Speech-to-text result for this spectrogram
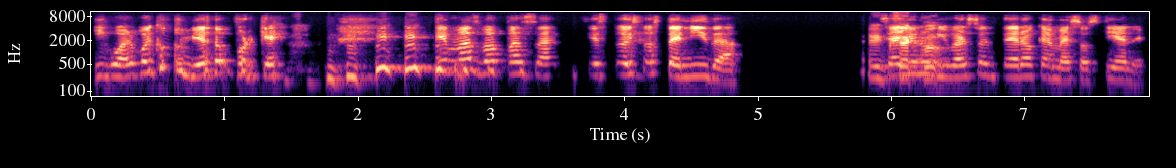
Igual voy con miedo porque ¿qué más va a pasar si estoy sostenida? Si hay un universo entero que me sostiene.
